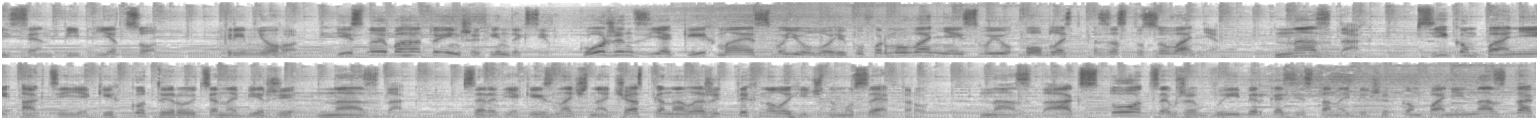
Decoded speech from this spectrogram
S&P 500. Крім нього, існує багато інших індексів, кожен з яких має свою логіку формування і свою область застосування. NASDAQ – всі компанії, акції яких котируються на біржі NASDAQ, серед яких значна частка належить технологічному сектору. NASDAQ 100 – це вже вибірка зі 100 найбільших компаній NASDAQ,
